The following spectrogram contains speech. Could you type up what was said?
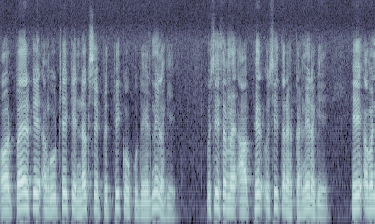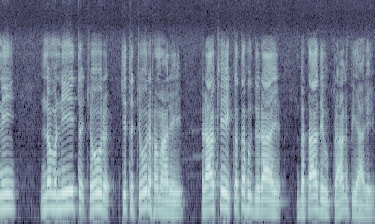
और पैर के अंगूठे के नख से पृथ्वी को कुदेरने लगे। उसी समय आप फिर उसी तरह कहने लगे, हे अवनी, नवनीत चोर, चित चोर हमारे, राखे कतहु दुराय, बता देव प्राण प्यारे।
